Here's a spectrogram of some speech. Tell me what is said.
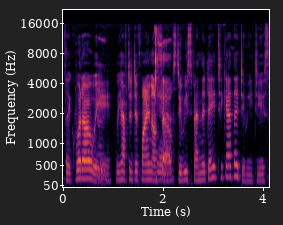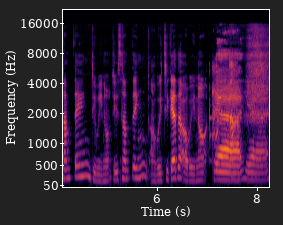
It's like, what are we? We have to define ourselves. Do we spend the day together? Do we do something? Do we not do something? Are we together? Are we not? Yeah, yeah.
